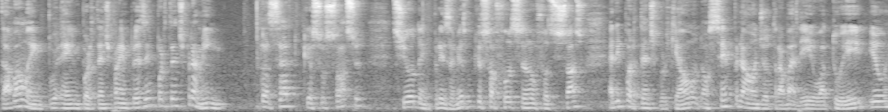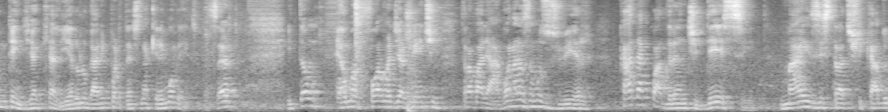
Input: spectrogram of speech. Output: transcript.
Tá bom, é, é importante para a empresa, é importante para mim. Tá certo? Porque eu sou sócio, CEO da empresa, mesmo que eu só fosse, se eu não fosse sócio, era importante, porque sempre onde eu trabalhei, eu atuei, eu entendia que ali era o lugar importante naquele momento, tá certo? Então, é uma forma de a gente trabalhar. Agora nós vamos ver cada quadrante desse mais estratificado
